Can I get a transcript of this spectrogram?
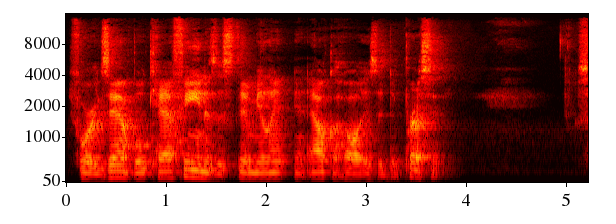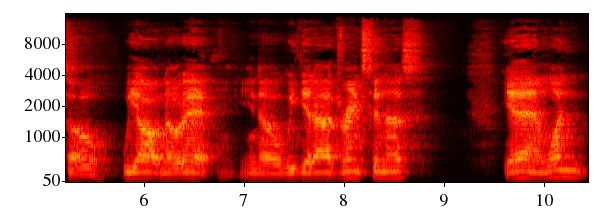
For example, caffeine is a stimulant and alcohol is a depressant. So we all know that. You know, we get our drinks in us. Yeah, and one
